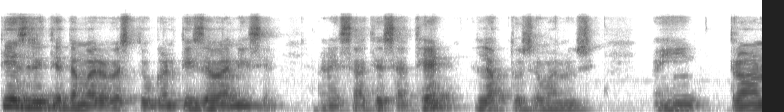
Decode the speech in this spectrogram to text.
તે જ રીતે તમારે વસ્તુ ગણતી જવાની છે અને સાથે સાથે લખતું જવાનું છે. અહીં ત્રણ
